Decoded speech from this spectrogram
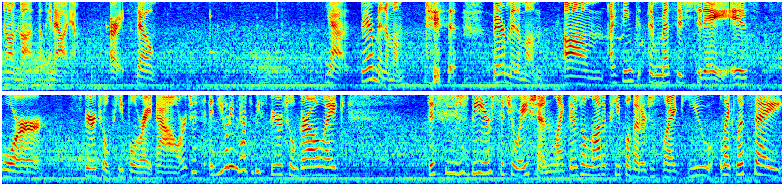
No, I'm not. Okay, now I am. All right, so yeah, bare minimum. bare minimum. Um, I think the message today is for spiritual people right now, or just, you don't even have to be spiritual, girl. Like, this could just be your situation. Like, there's a lot of people that are just like, you, like, let's say,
